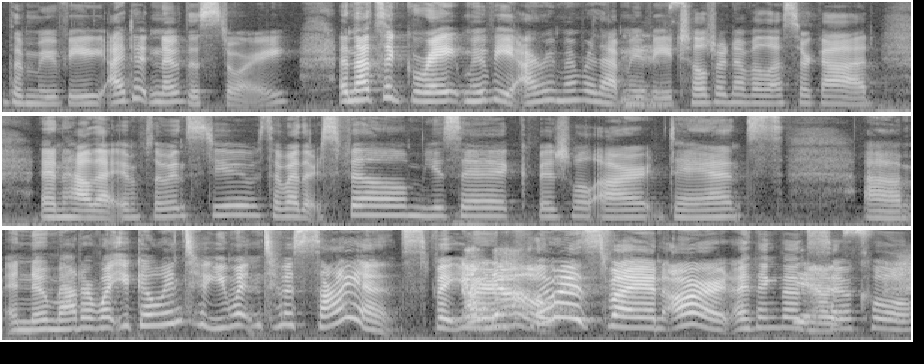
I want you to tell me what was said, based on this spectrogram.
the movie, I didn't know this story. And that's a great movie. I remember that movie, yes. Children of a Lesser God, and how that influenced you. So whether it's film, music, visual art, dance, um, and no matter what you go into, you went into a science, but you're influenced by an art. I think that's yes. so cool.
